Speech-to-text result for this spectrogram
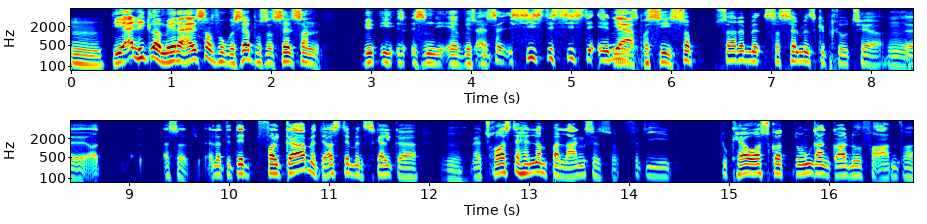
Mm. De er ligeglade med dig. Alle sammen fokuserer på sig selv sådan... i- i- sådan ja, hvis du, Altså i sidste, sidste ende, ja, præcis. så, så er det med, sig selv, man skal prioritere. Mm. Mm. Øh, og, altså, eller det det, folk gør, men det er også det, man skal gøre. Mm. Men jeg tror også, det handler om balance, så, fordi du kan jo også godt nogle gange gøre noget for andre,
